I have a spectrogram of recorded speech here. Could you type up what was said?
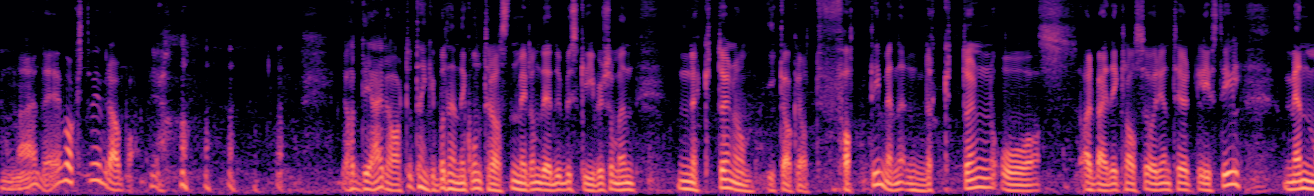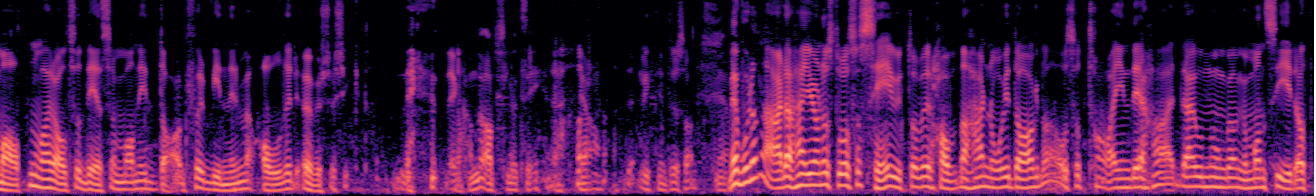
Nei, det vokste vi bra på. Ja, Det er rart å tenke på denne kontrasten mellom det du beskriver som en nøktern, og ikke akkurat fattig, men en nøktern og arbeiderklasseorientert livsstil. Men maten var altså det som man i dag forbinder med aller øverste sjikt. Det, det, kan du absolutt si. Ja. Det er litt interessant. Ja. Men hvordan er det her, Jørn, å stå og se utover havna her nå i dag, da? Og så ta inn det her? Det er jo noen ganger man sier at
